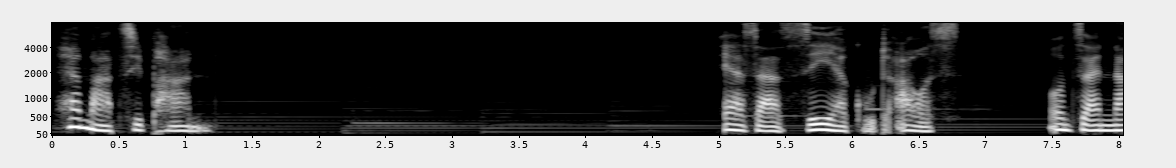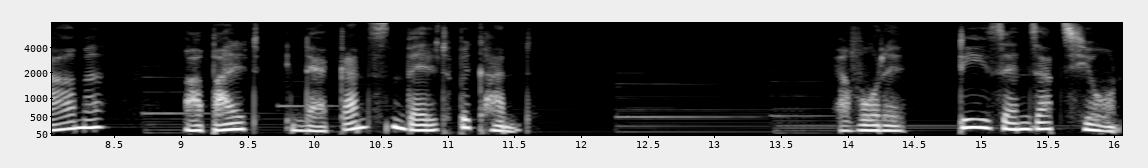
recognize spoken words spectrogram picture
Herr Marzipan. Er sah sehr gut aus und sein Name war bald in der ganzen Welt bekannt. Er wurde die Sensation.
